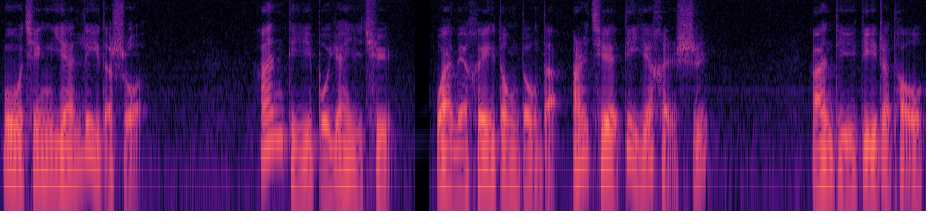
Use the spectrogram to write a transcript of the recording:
母亲严厉地说。安迪不愿意去，外面黑洞洞的，而且地也很湿。安迪低着头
